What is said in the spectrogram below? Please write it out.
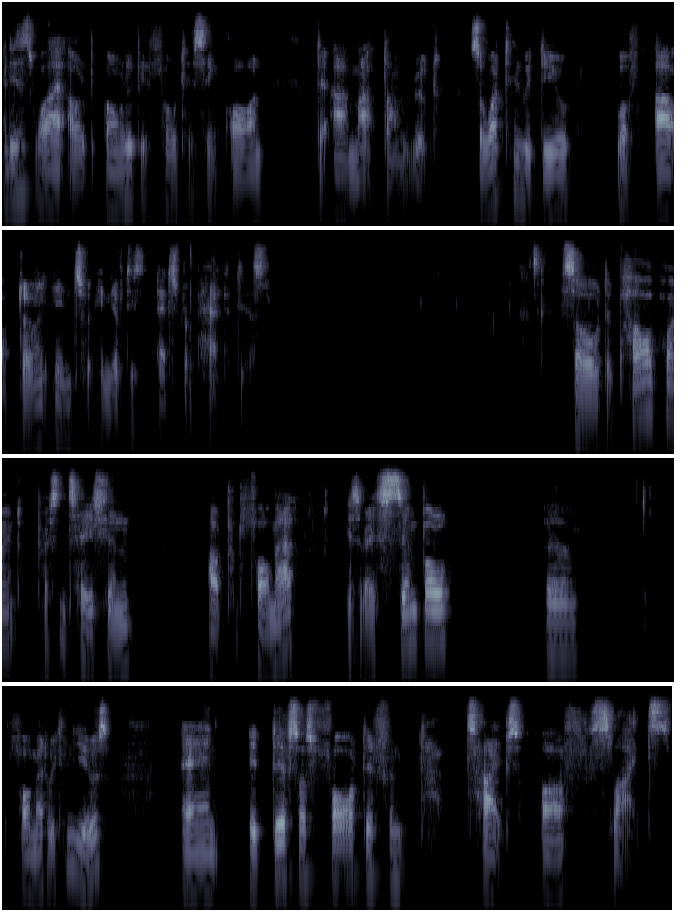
And this is why I'll only be focusing on the R Markdown route. So what can we do without going into any of these extra packages? So the PowerPoint presentation output format is a very simple um, format we can use and it gives us four different types of slides.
